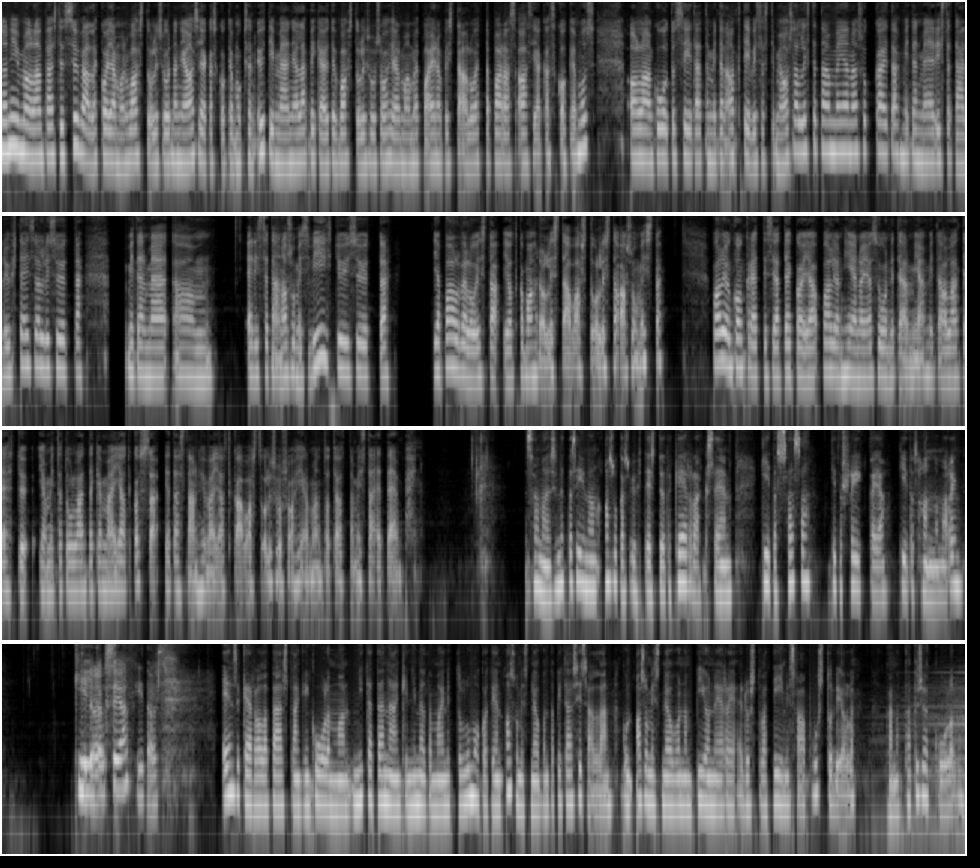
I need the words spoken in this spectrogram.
No niin, me ollaan päästy syvälle Kojamon vastuullisuuden ja asiakaskokemuksen ytimään ja läpikäyty vastuullisuusohjelmaamme painopistealuetta paras asiakaskokemus. Ollaan kuultu siitä, että miten aktiivisesti me osallistetaan meidän asukkaita, miten me edistetään yhteisöllisyyttä, miten me ähm, edistetään asumisviihtyisyyttä ja palveluista, jotka mahdollistaa vastuullista asumista – paljon konkreettisia tekoja, paljon hienoja suunnitelmia, mitä ollaan tehty ja mitä tullaan tekemään jatkossa. Ja tästä on hyvä jatkaa vastuullisuusohjelman toteuttamista eteenpäin. Sanoisin, että siinä on asukasyhteistyötä kerrakseen. Kiitos Sasa, kiitos Riikka ja kiitos Hanna-Mari. Kiitoksia. Kiitos. Ensi kerralla päästäänkin kuulemaan, mitä tänäänkin nimeltä mainittu Lumokotien asumisneuvonta pitää sisällään, kun asumisneuvonnan pioneereja edustava tiimi saapuu studiolle. Kannattaa pysyä kuulolla.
